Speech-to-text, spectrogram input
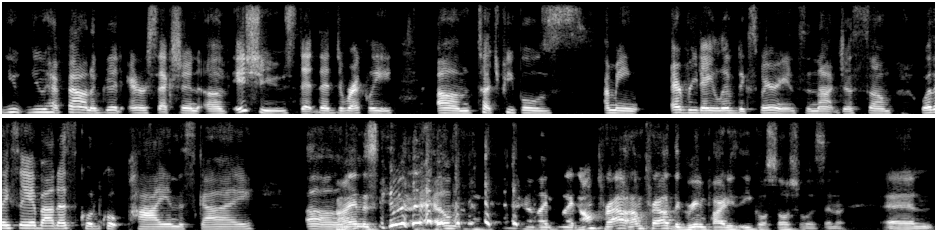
you you have found a good intersection of issues that that directly um touch people's i mean everyday lived experience and not just some what they say about us quote unquote pie in the sky um, I understand. like, like I'm proud. I'm proud the Green Party's eco-socialist, and and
